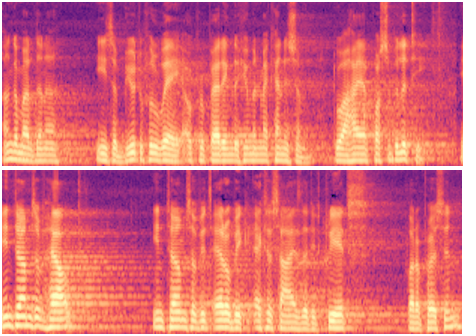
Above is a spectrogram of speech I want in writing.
Angamardana is a beautiful way of preparing the human mechanism to a higher possibility. In terms of health, in terms of its aerobic exercise that it creates for a person,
